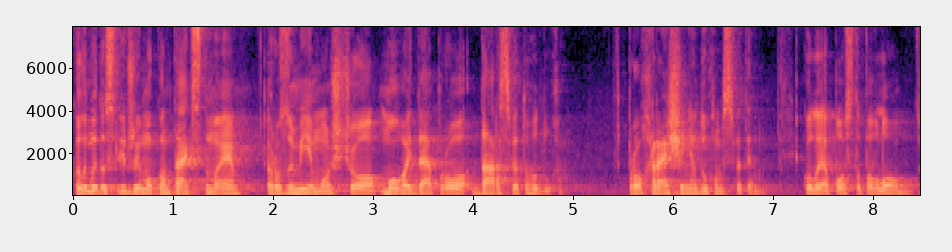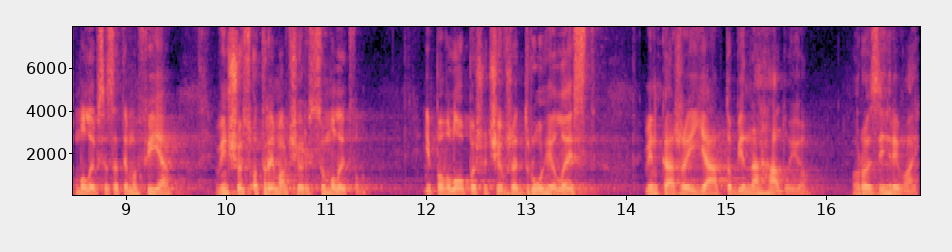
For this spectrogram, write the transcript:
Коли ми досліджуємо контекст, ми розуміємо, що мова йде про дар Святого Духа, про хрещення Духом Святим. Коли апостол Павло молився за Тимофія, він щось отримав через цю молитву. І Павло, пишучи вже другий лист, він каже: Я тобі нагадую, розігрівай.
